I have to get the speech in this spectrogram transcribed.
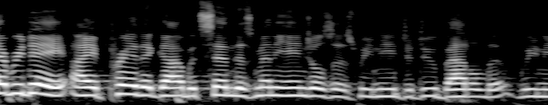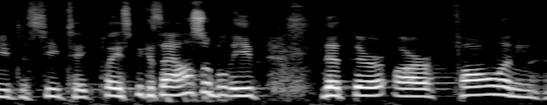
every day I pray that God would send as many angels as we need to do battle that we need to see take place because I also believe that there are fallen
